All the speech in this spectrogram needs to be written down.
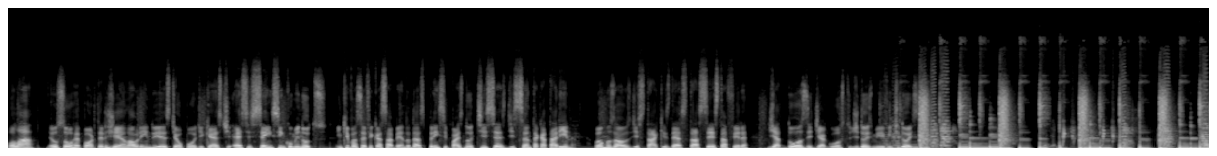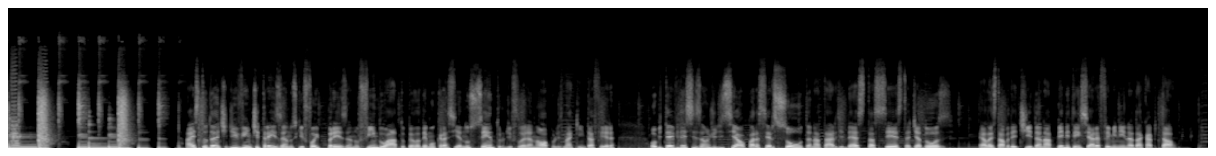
Olá, eu sou o repórter Jean Laurindo e este é o podcast SC em 5 minutos, em que você fica sabendo das principais notícias de Santa Catarina. Vamos aos destaques desta sexta-feira, dia 12 de agosto de 2022. A estudante de 23 anos que foi presa no fim do ato pela democracia no centro de Florianópolis, na quinta-feira, obteve decisão judicial para ser solta na tarde desta sexta, dia 12. Ela estava detida na penitenciária feminina da capital.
